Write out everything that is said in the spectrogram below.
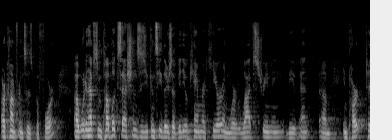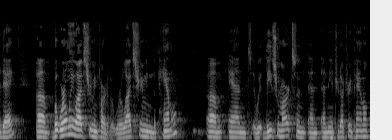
our conferences before. Uh, we're going to have some public sessions. As you can see, there's a video camera here, and we're live streaming the event um, in part today. Um, but we're only live streaming part of it. We're live streaming the panel um, and these remarks and, and, and, the introductory panel,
